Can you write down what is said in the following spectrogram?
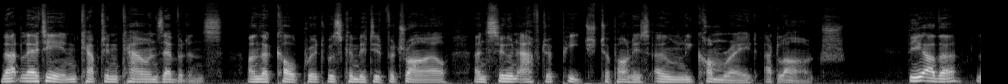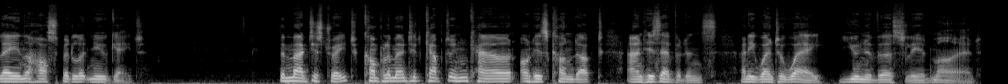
That let in Captain Cowen's evidence, and the culprit was committed for trial, and soon after peached upon his only comrade at large. The other lay in the hospital at Newgate. The magistrate complimented Captain Cowen on his conduct and his evidence, and he went away universally admired.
